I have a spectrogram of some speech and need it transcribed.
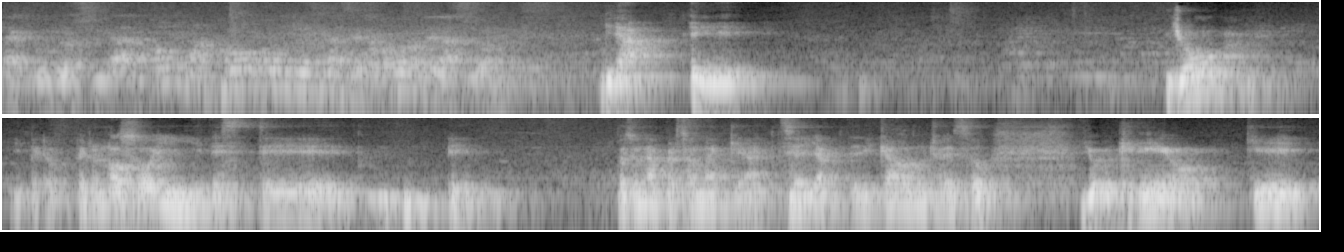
la curiosidad. ¿Cómo, cómo, cómo mezclas eso? ¿Cómo lo relacionas? Mira, eh, yo, pero, pero no soy este, eh, pues una persona que se haya dedicado mucho a eso, yo creo que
